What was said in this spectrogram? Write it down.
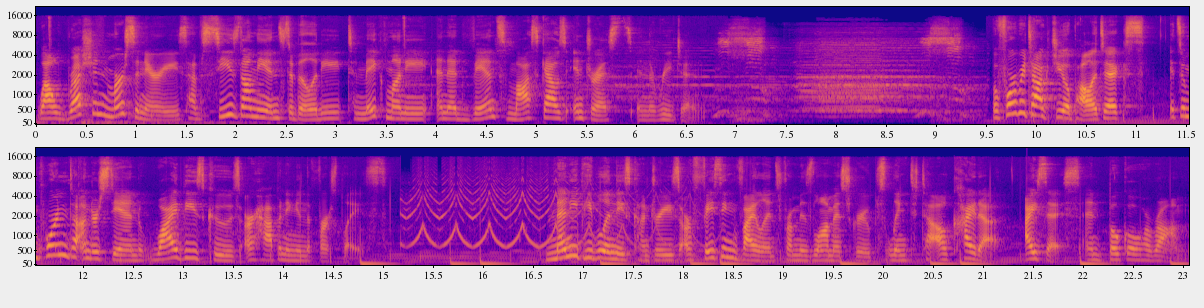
while Russian mercenaries have seized on the instability to make money and advance Moscow's interests in the region. Before we talk geopolitics, it's important to understand why these coups are happening in the first place. Many people in these countries are facing violence from Islamist groups linked to Al-Qaeda, ISIS, and Boko Haram.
